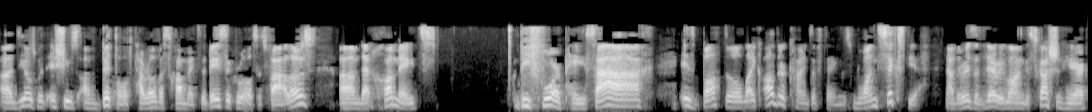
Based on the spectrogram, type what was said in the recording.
uh, deals with issues of bittel, of tarovas chametz. The basic rule is as follows, um, that chametz, before Pesach, is bottle like other kinds of things, one sixtieth. Now there is a very long discussion here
